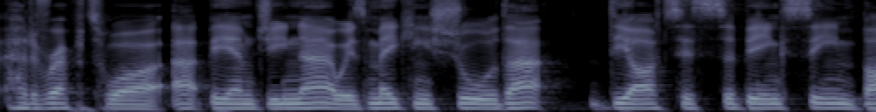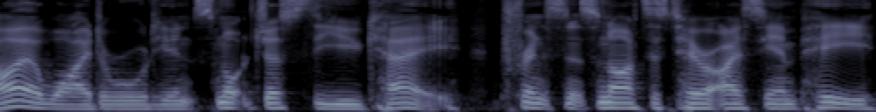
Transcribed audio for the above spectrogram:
head of repertoire at BMG now is making sure that the artists are being seen by a wider audience, not just the UK. For instance, an artist here at ICMP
